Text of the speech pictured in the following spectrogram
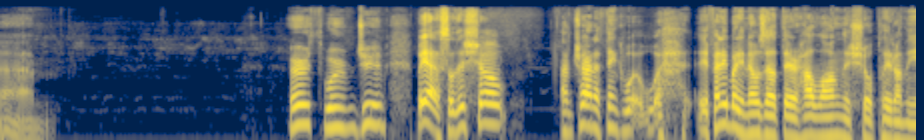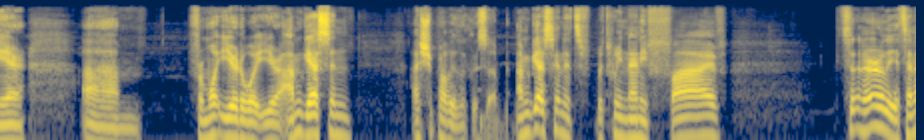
Um, Earthworm Jim. But yeah, so this show, I'm trying to think if anybody knows out there how long this show played on the air, um, from what year to what year. I'm guessing. I should probably look this up. I'm guessing it's between 95 it's an early. It's an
